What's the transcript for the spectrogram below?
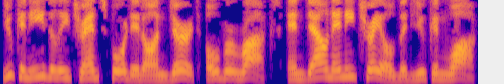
You can easily transport it on dirt, over rocks, and down any trail that you can walk.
